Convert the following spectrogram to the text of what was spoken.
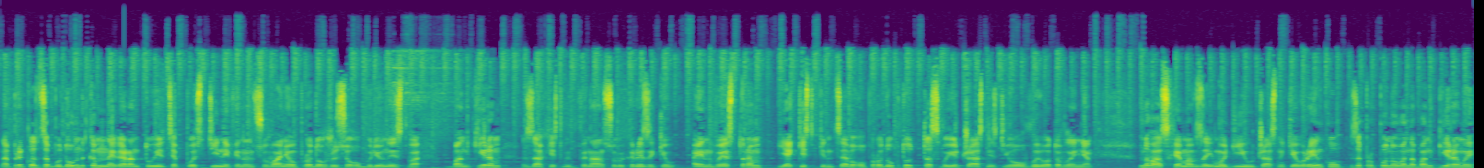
Наприклад, забудовникам не гарантується постійне фінансування упродовж усього будівництва, банкірам захист від фінансових ризиків, а інвесторам якість кінцевого продукту та своєчасність його виготовлення. Нова схема взаємодії учасників ринку, запропонована банкірами,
